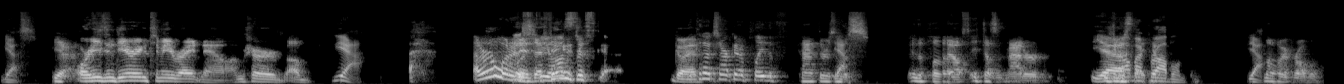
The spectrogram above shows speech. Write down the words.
Yes, Yeah. or he's endearing to me right now. I'm sure. I'll, yeah, I don't know what it I think honest, it's just. Go The ahead. Canucks aren't going to play the Panthers in, the, in the playoffs. It doesn't matter. Yeah, not my like him. problem. Yeah. Not my problem.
